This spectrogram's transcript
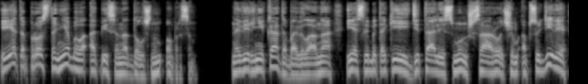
и это просто не было описано должным образом. Наверняка, добавила она, если бы такие детали с Мунш-Саарочем обсудили,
